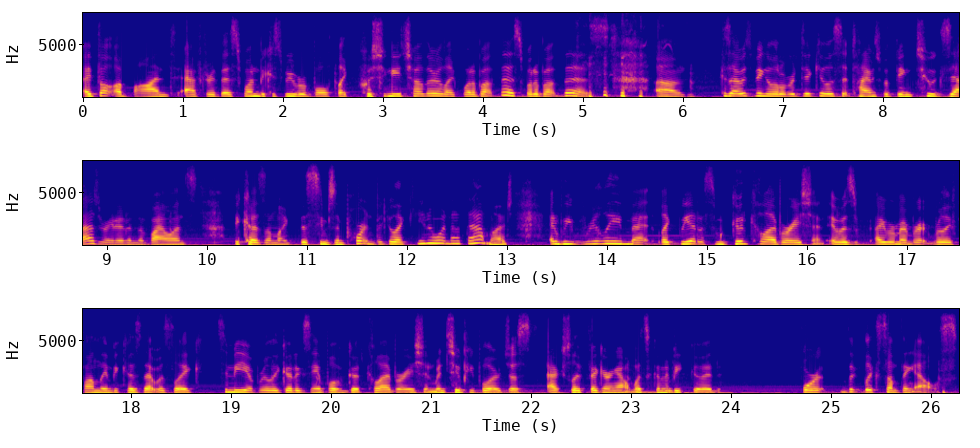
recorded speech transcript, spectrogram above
I felt a bond after this one because we were both like pushing each other, like, what about this? What about this? um, because I was being a little ridiculous at times with being too exaggerated in the violence because I'm like, this seems important, but you're like, you know what, not that much. And we really met, like, we had a, some good collaboration. It was, I remember it really fondly because that was like, to me, a really good example of good collaboration when two people are just actually figuring out what's going to be good for like something else.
